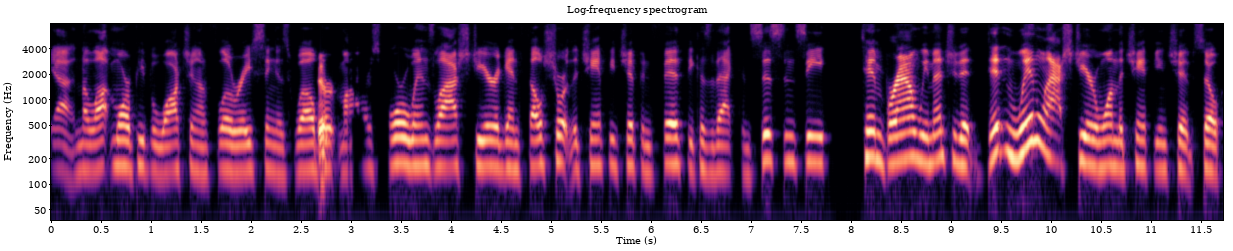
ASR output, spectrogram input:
Yeah, and a lot more people watching on FloRacing as well. Yep. Burt Myers, four wins last year. Again, fell short in the championship in fifth because of that consistency. Tim Brown, we mentioned it, didn't win last year, won the championship. So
